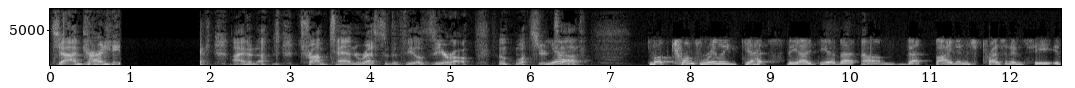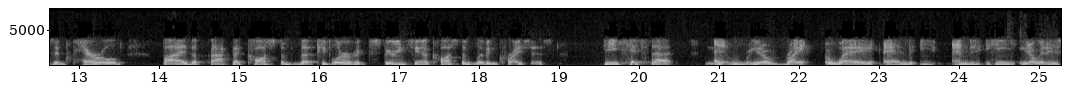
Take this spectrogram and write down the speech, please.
John Carney. I don't know. Trump 10, rest of the field 0. What's your Yeah. take? Look, Trump really gets the idea that um, that Biden's presidency is imperiled by the fact that cost of that people are experiencing a cost of living crisis. He hits that, you know, right away, and he, and he, you know, in his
